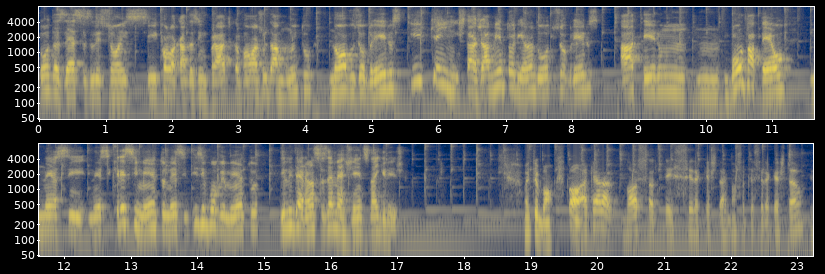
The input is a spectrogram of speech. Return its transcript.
todas essas lições, se colocadas em prática, vão ajudar muito novos obreiros e quem está já mentoreando outros obreiros a ter um, um bom papel nesse, nesse crescimento, nesse desenvolvimento de lideranças emergentes na igreja. Muito bom. Bom, aquela nossa terceira questão, nossa terceira questão, que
